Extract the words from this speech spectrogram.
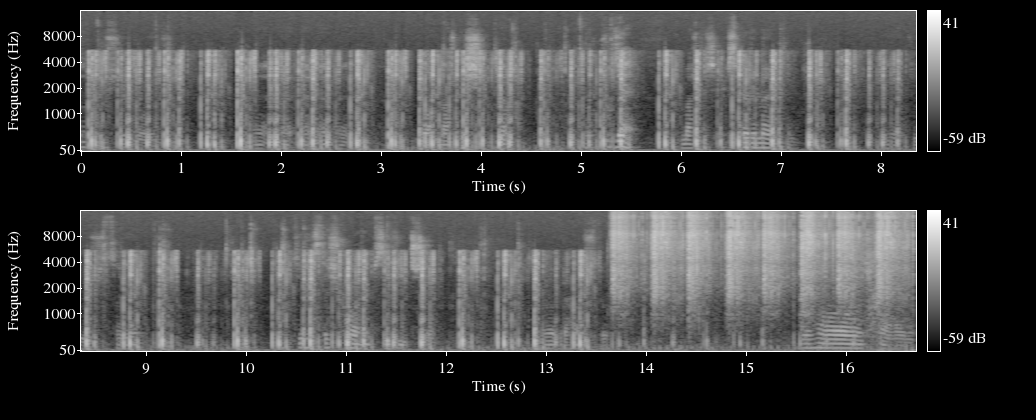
Co tu się boisz? E, e, e, e, e. No, masz być... No, no kurde. Masz być eksperymentem. Jakimś, co nie? Ty jesteś chory psychicznie. Dobra, chodź tu. No chodź, Kylo.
